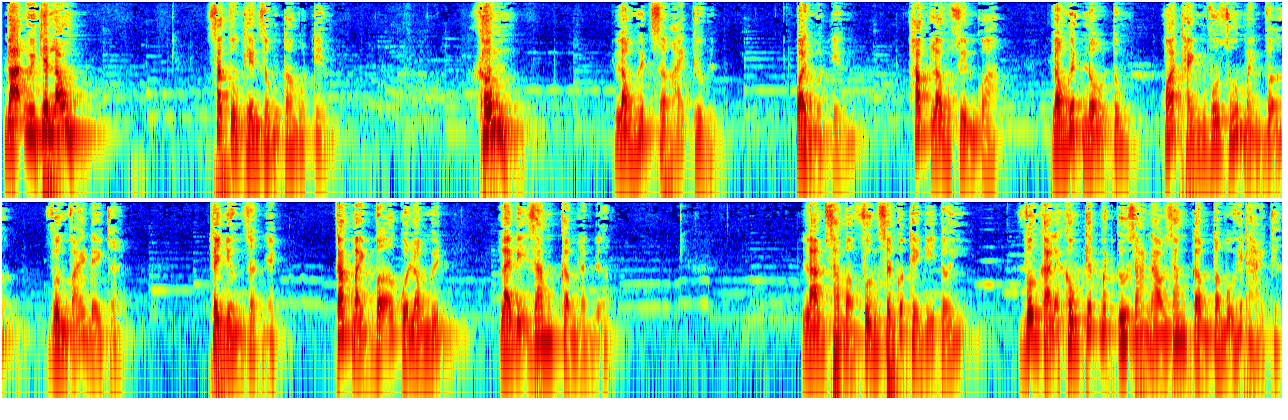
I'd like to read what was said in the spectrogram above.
Đại uy thiên long! Sắc dục thiên giống to một tiếng. Không! Long huyết sợ hãi kêu lên. Oanh một tiếng, Hắc long xuyên qua. Long huyết nổ tung, Hóa thành vô số mảnh vỡ, Vương vãi đầy trời. Thế nhưng rất nhanh, Các mảnh vỡ của Long huyết Lại bị giam cầm lần nữa. Làm sao mà Phương Sơn có thể nghĩ tới? Vương Khả lại không tiếc bất cứ giá nào giam cầm toàn bộ huyết hải chứ?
